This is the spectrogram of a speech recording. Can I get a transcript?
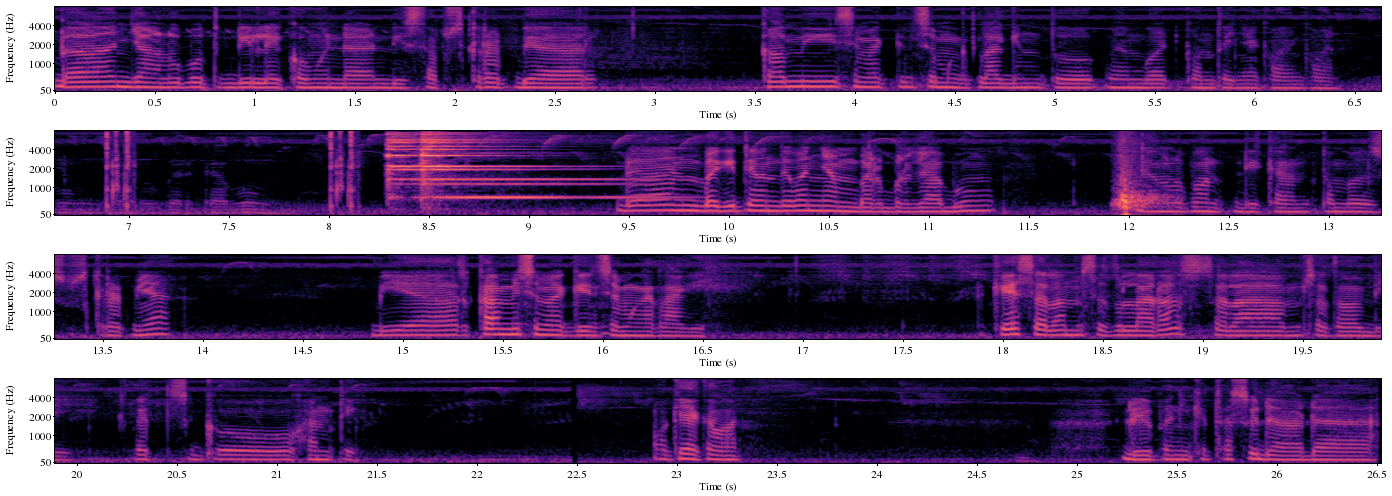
Dan jangan lupa untuk di like, komen, dan di subscribe biar kami semakin semangat lagi untuk membuat kontennya kawan-kawan. Yang baru bergabung. Dan bagi teman-teman yang baru bergabung jangan lupa untuk tekan tombol subscribe nya biar kami semakin semangat lagi. Oke salam satu laras salam satu hobi. Let's go hunting oke kawan. Di depan kita sudah ada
